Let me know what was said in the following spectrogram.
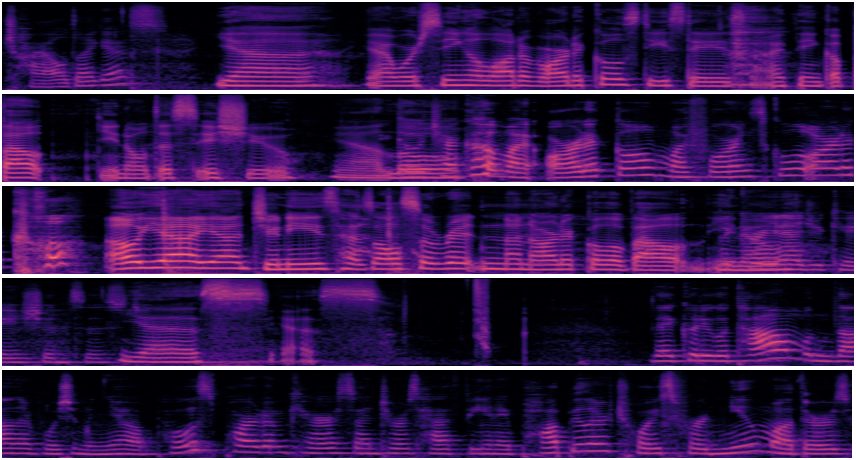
child. I guess. Yeah. Yeah. We're seeing a lot of articles these days, I think, about, you know, this issue. Yeah. Low. Go check out my article, my foreign school article. Oh, yeah. Yeah. Junice has also written an article about, the you know. Korean education system. Yes. Yes. 네, 그리고 다음 문단을 보시면요. Postpartum care centers have been a popular choice for new mothers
